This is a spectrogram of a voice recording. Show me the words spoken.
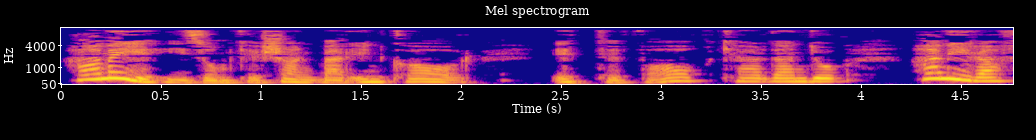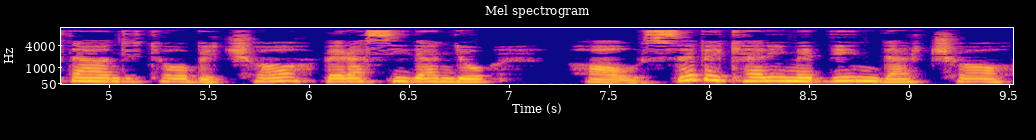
همه هیزم کشان بر این کار اتفاق کردند و همی رفتند تا به چاه برسیدند و حاسب کریم الدین در چاه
